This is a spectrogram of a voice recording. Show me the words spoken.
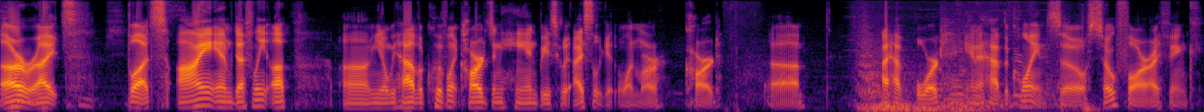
Alright. But I am definitely up. Um, you know, we have equivalent cards in hand. Basically, I still get one more card. Uh, I have board and I have the coin. So, so far, I think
